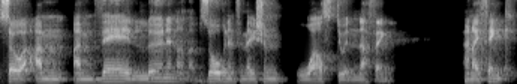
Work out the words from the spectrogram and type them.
So I'm I'm there learning, I'm absorbing information whilst doing nothing. And I think,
